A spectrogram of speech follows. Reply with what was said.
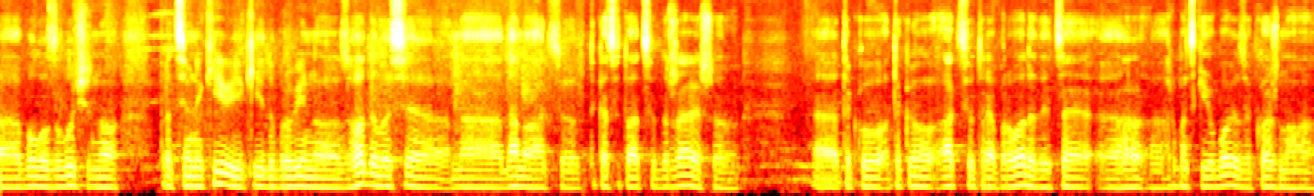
е, Було залучено працівників, які добровільно згодилися на дану акцію. Така ситуація в державі, що таку, таку акцію треба проводити. Це е, громадський обов'язок кожного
